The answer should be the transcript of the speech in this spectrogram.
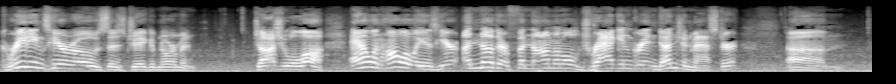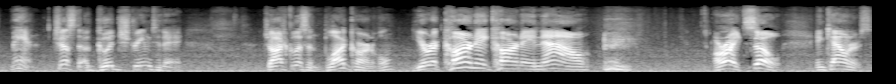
Greetings, heroes, says Jacob Norman. Joshua Law. Alan Holloway is here, another phenomenal Dragon Grin Dungeon Master. Um, man, just a good stream today. Josh Glisson, Blood Carnival. You're a carne carne now. All right, so encounters.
